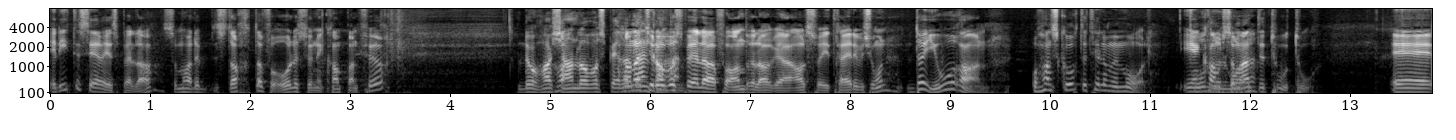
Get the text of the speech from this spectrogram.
eliteseriespiller som hadde starta for Ålesund i kampen før. Da har ikke han lov å spille Han har ikke lov å spille for andrelaget, altså i tredjedivisjon. Da gjorde han. Og han skårte til og med mål i en kamp som endte 2-2. Eh,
